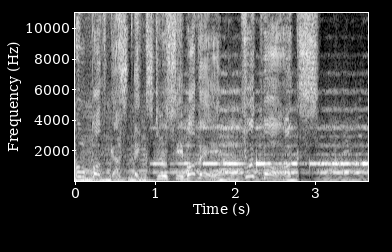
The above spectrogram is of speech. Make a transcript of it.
un podcast exclusivo de Footbox.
